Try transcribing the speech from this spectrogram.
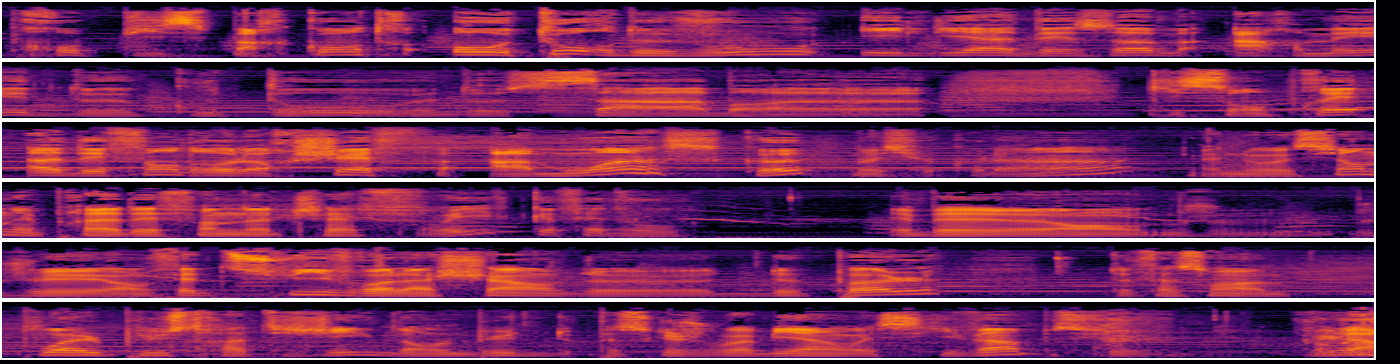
propice. Par contre, autour de vous, il y a des hommes armés de couteaux, de sabres, euh, qui sont prêts à défendre leur chef, à moins que, Monsieur Colin. Mais nous aussi, on est prêt à défendre notre chef. Oui, que faites-vous? Et ben, en- je, je vais en fait suivre la charge de, de Paul de façon un poil plus stratégique dans le but de- parce que je vois bien où est-ce qu'il va parce que vu la,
